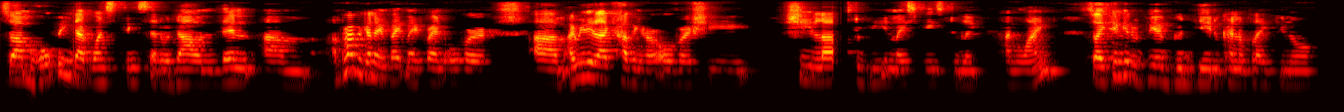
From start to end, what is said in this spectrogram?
So I'm hoping that once things settle down, then um, I'm probably gonna invite my friend over. Um, I really like having her over. She she loves to be in my space to like unwind. So I think it would be a good day to kind of like you know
